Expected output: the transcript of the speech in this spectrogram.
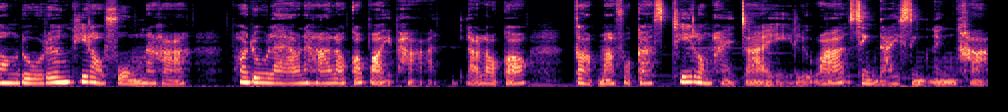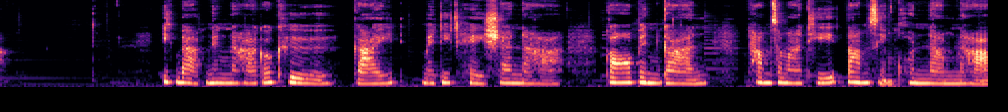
มองดูเรื่องที่เราฟุ้งนะคะ พอดูแล้วนะคะ เราก็ปล่อยผ่าน แล้วเราก็กลับมาโฟกัสที่ลมหายใจหรือว่าสิ่งใดสิ่งหนึ่งค่ะ อีกแบบหนึ่งนะคะก็คือ guide meditation นะคะ ก็เป็นการทำสมาธิตามเสียงคนนำนะคะ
